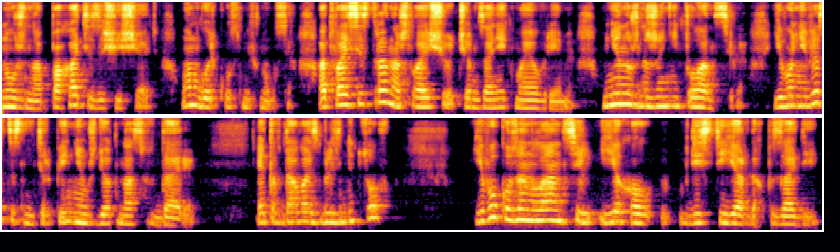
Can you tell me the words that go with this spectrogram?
нужно пахать и защищать. Он горько усмехнулся. А твоя сестра нашла еще, чем занять мое время. Мне нужно женить Ланселя. Его невеста с нетерпением ждет нас в Даре. Это вдова из близнецов? Его кузен Лансель ехал в десяти ярдах позади.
